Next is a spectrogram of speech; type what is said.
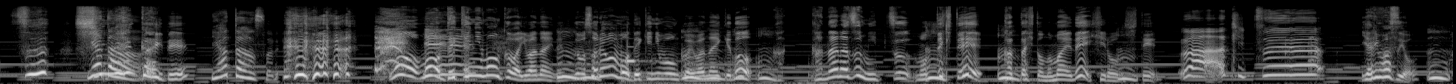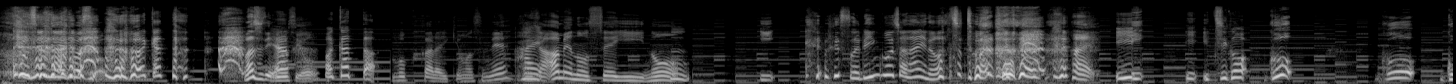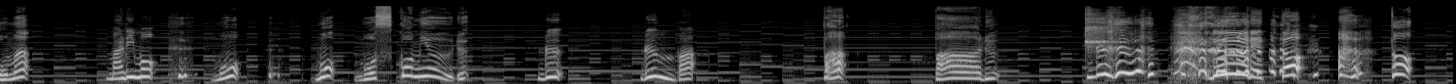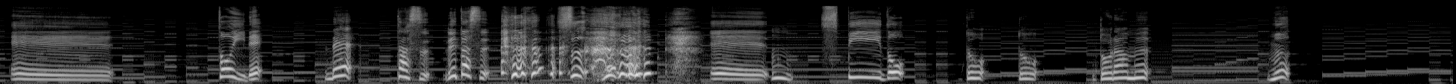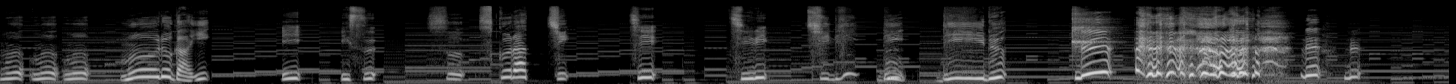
新年会で？やだそれ。もう、もえー。う出来に文句は言わないね。うんうん。でもそれはもう出来に文句は言わないけど、うんうん必ず3つ持ってきて、うん勝った人の前で披露して、うわーきつやりますよ。ーうん。やりますよ。わかった。マジでやりますよ。わかった。僕からいきますね。はい。じゃあ、雨のせいの、うん。嘘リンゴじゃないの？ちょっと待って。はい。い。い。いちご。ご、ご、ごま、マリモ。も、も、モスコミュール、ルルンバ。ば、バール、ルーレット。と、えー、トイレ、レタス。レタス。す、えー、うん。スピード、ドドドラム。む、む、む、む、ムール貝、イイスす、スクラッチ、チチリチリ、リ、リール、ルル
